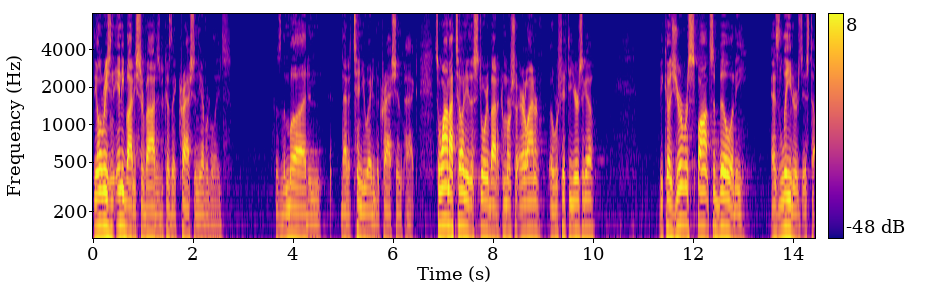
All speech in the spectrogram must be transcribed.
The only reason anybody survived is because they crashed in the Everglades because of the mud and that attenuated the crash impact. So why am I telling you this story about a commercial airliner over 50 years ago? Because your responsibility as leaders is to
